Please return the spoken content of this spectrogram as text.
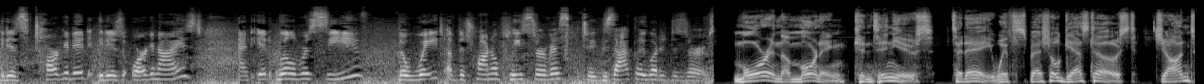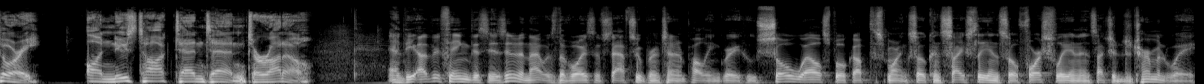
it is targeted, it is organized, and it will receive the weight of the Toronto Police Service to exactly what it deserves. Moore in the Morning continues today with special guest host John Tory on News Talk 1010 Toronto. And the other thing this isn't, and that was the voice of Staff Superintendent Pauline Gray, who so well spoke up this morning, so concisely and so forcefully and in such a determined way.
